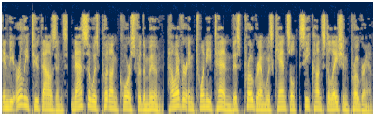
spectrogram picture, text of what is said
In the early 2000s, NASA was put on course for the Moon, however in 2010 this program was cancelled see Constellation program.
